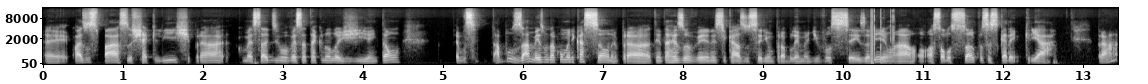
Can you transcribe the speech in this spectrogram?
É, quais os passos, checklist para começar a desenvolver essa tecnologia? Então, é você abusar mesmo da comunicação, né? Para tentar resolver, nesse caso, seria um problema de vocês ali, a, solução que vocês querem criar. Para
